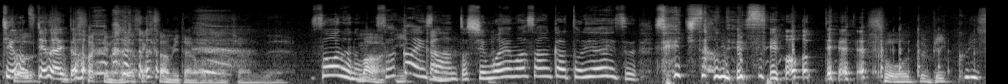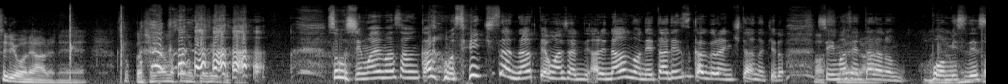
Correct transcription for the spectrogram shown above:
気をつけないと。さっきのね関さんみたいなことになっちゃうんでそうなの、まあ酒井さんと下山さんからとりあえず「関さんですよ」って。そうでびっくりするよねあれね。そっか島山さんも気づいてた。そう下山さんからも「関さんになってました。ねあれ何のネタですか?」ぐらいに来たんだけど「すいませんただのボンミスです」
